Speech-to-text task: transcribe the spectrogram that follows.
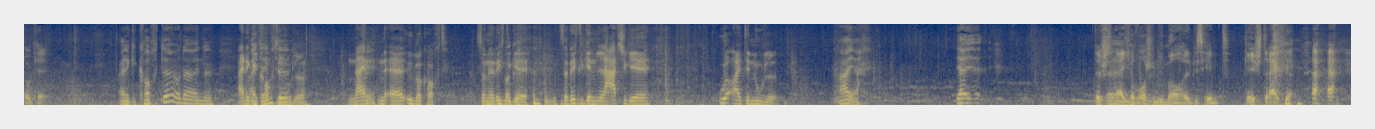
Okay. Eine gekochte oder eine. Eine Al gekochte? Nudel. Nein, Okay. äh, überkocht. So eine richtige, so eine richtige latschige, uralte Nudel. Ah ja. Ja, äh, Der Streicher war schon immer ein halbes Hemd. Gell, Streicher?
